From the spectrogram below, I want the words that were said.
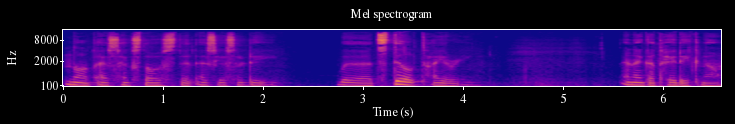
not as exhausted as yesterday, but still tiring. And I got headache now.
